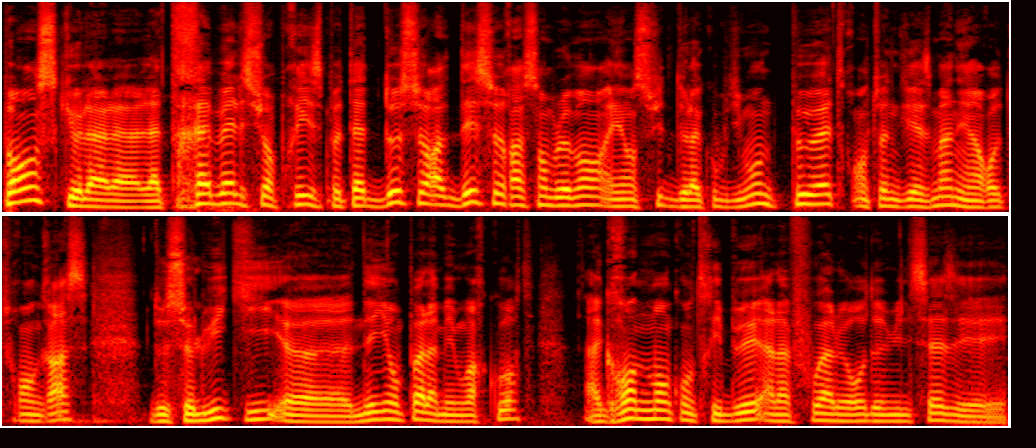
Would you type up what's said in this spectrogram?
pense que la, très belle surprise peut-être de ce, dès ce rassemblement et ensuite de la Coupe du Monde peut être Antoine Griezmann et un retour en grâce de celui qui, n'ayant pas la mémoire courte, a grandement contribué à la fois à l'Euro 2016 et,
